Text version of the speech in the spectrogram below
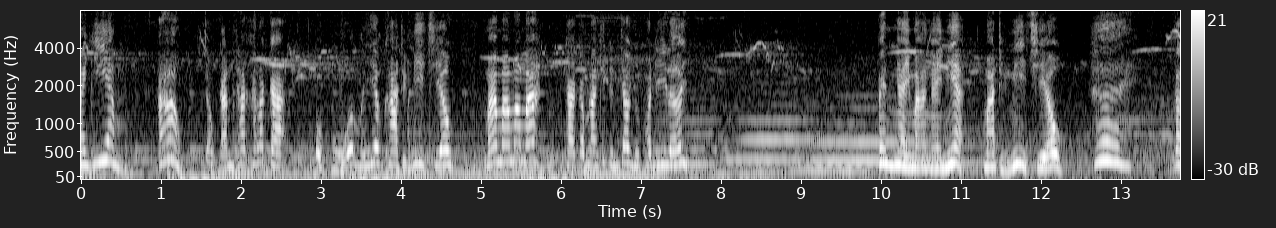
มาเยี่ยม อ้าว เจ้ากันทักคละกะ โอ้โห มาเยี่ยมข้าถึงนี่เชียว มามามามาข้ากำลังคิดถึงเจ้าอยู่พอดีเลย เป็นไงมาไงเนี่ย มาถึงนี่เชียว เฮ้ย ก็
